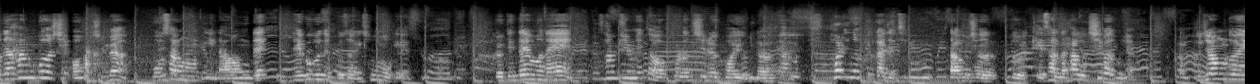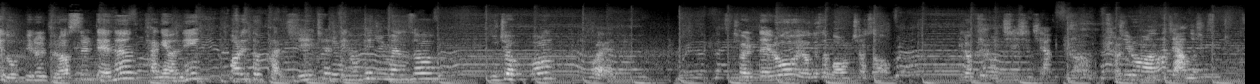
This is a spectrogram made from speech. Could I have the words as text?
어느 한 곳이 멈추면 보상이 나오는데 대부분의 보상이 손목이에요. 그렇기 때문에 30m 어프로치를 거의 우리가 한 허리 높이까지 든다고 저도 계산을 하고 치거든요. 그럼 그 정도의 높이를 들었을 때는 당연히 허리도 같이 체중 이동 해주면서 무조건 와야 돼요. 절대로 여기서 멈춰서 이렇게만 치시지 않고 억지로만 하지 않으셨으면 좋겠어요.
